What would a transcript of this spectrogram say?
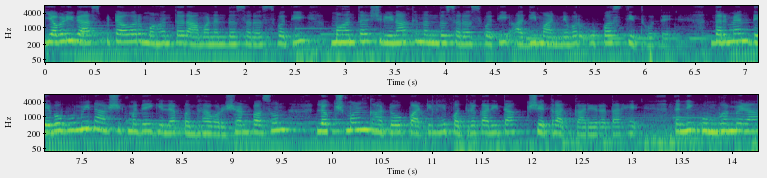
यावेळी व्यासपीठावर महंत रामानंद सरस्वती महंत श्रीनाथनंद सरस्वती आदी मान्यवर उपस्थित होते. दरम्यान देवभूमी नाशिकमध्ये गेल्या पंधरा वर्षांपासून लक्ष्मण घाटो पाटील हे पत्रकारिता क्षेत्रात कार्यरत आहे. त्यांनी कुंभमेळा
